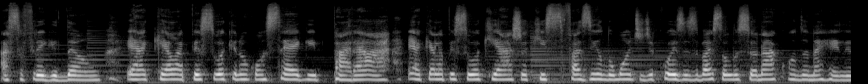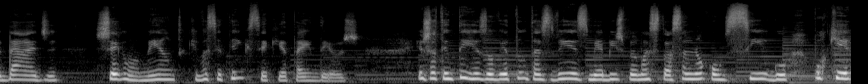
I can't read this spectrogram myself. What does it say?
a sofreguidão, é aquela pessoa que não consegue parar, é aquela pessoa que acha que fazendo um monte de coisas vai solucionar, quando na realidade chega um momento que você tem que se aquietar em Deus. Eu já tentei resolver tantas vezes, minha bispa, uma situação e não consigo, porque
